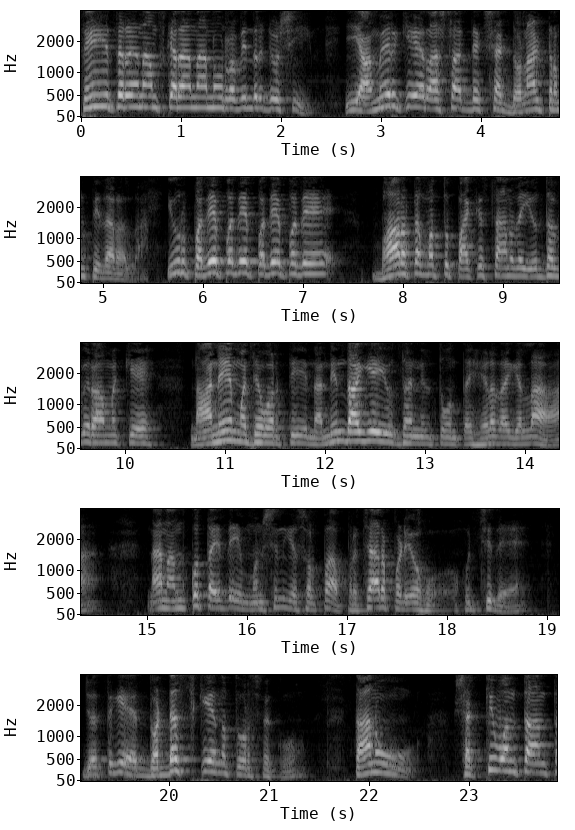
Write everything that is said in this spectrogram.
ಸ್ನೇಹಿತರೆ, ನಮಸ್ಕಾರ. ನಾನು ರವೀಂದ್ರ ಜೋಶಿ. ಈ ಅಮೆರಿಕೆಯ ರಾಷ್ಟ್ರಾಧ್ಯಕ್ಷ ಡೊನಾಲ್ಡ್ ಟ್ರಂಪ್ ಇದಾರಲ್ಲ, ಇವರು ಪದೇ ಪದೇ ಪದೇ ಪದೇ ಭಾರತ ಮತ್ತು ಪಾಕಿಸ್ತಾನದ ಯುದ್ಧ ವಿರಾಮಕ್ಕೆ ನಾನೇ ಮಧ್ಯವರ್ತಿ, ನನ್ನಿಂದಾಗಿಯೇ ಯುದ್ಧ ನಿಲ್ತು ಅಂತ ಹೇಳಿದಾಗೆಲ್ಲ ನಾನು ಅಂದ್ಕೋತಾ ಇದ್ದೆ, ಈ ಮನುಷ್ಯನಿಗೆ ಸ್ವಲ್ಪ ಪ್ರಚಾರ ಪಡೆಯೋ ಹುಚ್ಚಿದೆ. ಜೊತೆಗೆ ದೊಡ್ಡಸ್ತಿಕೆಯನ್ನು ತೋರಿಸ್ಬೇಕು. ತಾನು ಶಕ್ತಿವಂತ ಅಂತ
